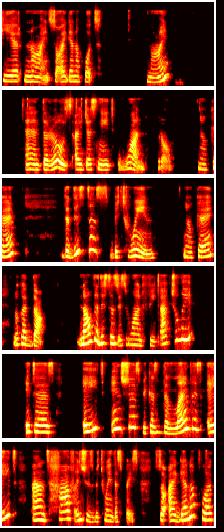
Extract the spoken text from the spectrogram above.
here nine. So I'm gonna put nine and the rows, I just need one row, okay? The distance between, okay, look at that. Now the distance is one feet. Actually, it is eight inches because the length is eight and half inches between the space. So I'm gonna put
